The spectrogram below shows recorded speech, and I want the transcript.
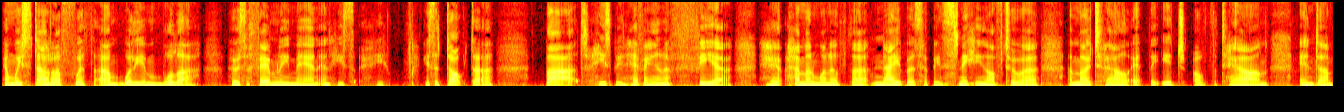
And we start off with um, William Wooler, who is a family man, and he's he, he's a doctor, but he's been having an affair. Him and one of the neighbours have been sneaking off to a, a motel at the edge of the town and um,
